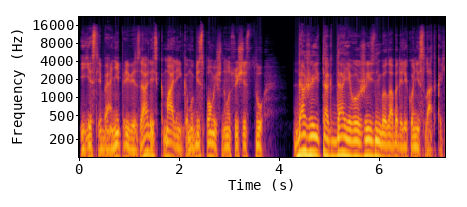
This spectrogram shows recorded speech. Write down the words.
и если бы они привязались к маленькому беспомощному существу, даже и тогда его жизнь была бы далеко не сладкой.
